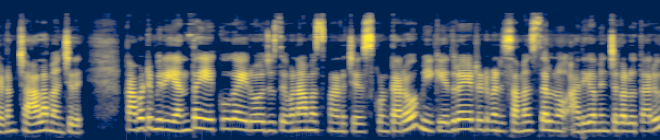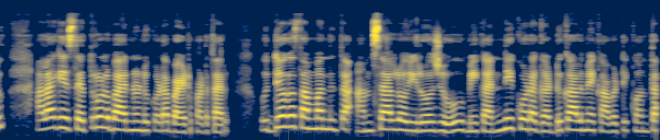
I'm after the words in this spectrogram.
చేయడం చాలా మంచిది. కాబట్టి మీరు ఎంత ఎక్కువగా ఈరోజు శివనామ స్మరణ చేసుకుంటారో మీకు ఎదురయ్యేటటువంటి సమస్యలను అధిగమించగలుగుతారు. అలాగే శత్రువుల బారి నుండి కూడా బయటపడతారు. ఏర్పడతారు ఉద్యోగ సంబంధిత అంశాల్లో ఈరోజు మీకు అన్నీ కూడా గడ్డు కాలమే కాబట్టి కొంత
